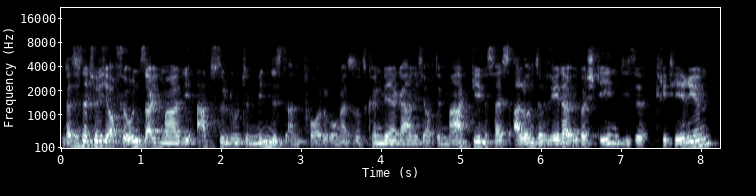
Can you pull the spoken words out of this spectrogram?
das ist natürlich auch für uns, sage ich mal, die absolute Mindestanforderung. Also sonst können wir ja gar nicht auf den Markt gehen. Das heißt, alle unsere Räder überstehen diese Kriterien.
